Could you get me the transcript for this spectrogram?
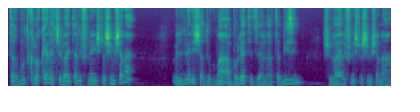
תרבות קלוקלת שלא הייתה לפני 30 שנה. ונדמה לי שהדוגמה הבולטת זה הלהט"ביזם, שלא היה לפני 30 שנה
